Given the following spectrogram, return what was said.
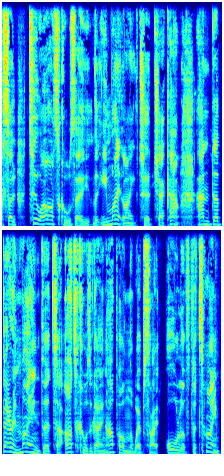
So, two articles there that you might like to check out. And uh, bear in mind that uh, articles are going up on the website all of the time.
